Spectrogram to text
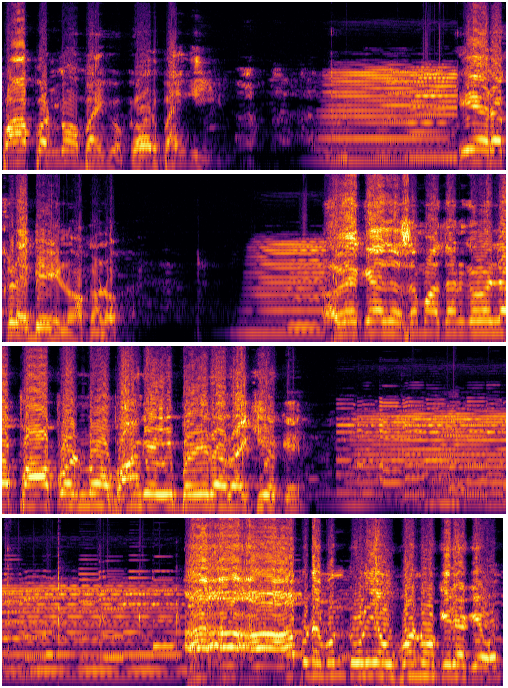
પાપડ નો ભાંગ્યો, ઘર ભાંગી ગયું. એ રખડે બે નોકા નોકા હવે કે છે, સમાધાન કરો. એટલે પાપડ નો ભાંગે એ બૈરા રાખીએ કે આ આ આપણે વંટોળિયા ઊભા નો કર્યા કેવાય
